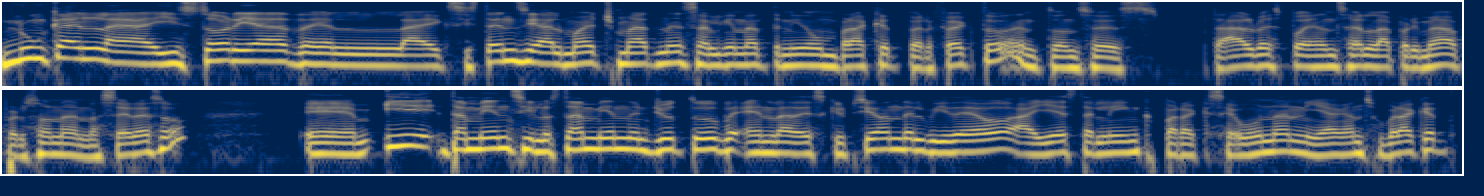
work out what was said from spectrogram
nunca en la historia de la existencia del March Madness alguien ha tenido un bracket perfecto. Entonces tal vez puedan ser la primera persona en hacer eso. Em, y también si lo están viendo en YouTube, en la descripción del video, ahí está el link para que se unan y hagan su bracket.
